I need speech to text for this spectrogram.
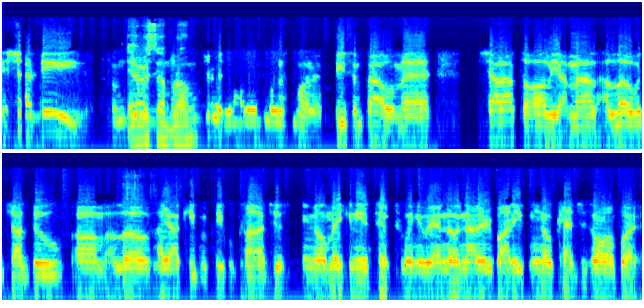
it's Shadi from Hey, Jersey. what's up, bro? New Jersey. How you doing this morning? Peace and power, man. Shout out to all of y'all, man. I love what y'all do. Um, I love how y'all keeping people conscious. You know, making the attempt to anyway. I know not everybody, you know, catches on, but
